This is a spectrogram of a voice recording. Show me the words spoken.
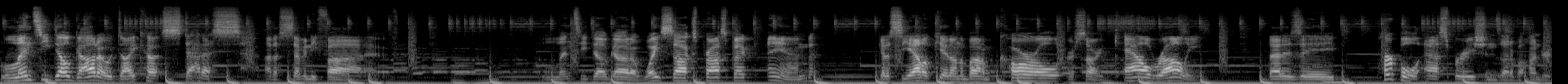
Lency Delgado, die cut status out of 75. Lency Delgado, White Sox prospect, and got a Seattle kid on the bottom, Carl, or sorry, Cal Raleigh. That is a purple aspirations out of 100.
